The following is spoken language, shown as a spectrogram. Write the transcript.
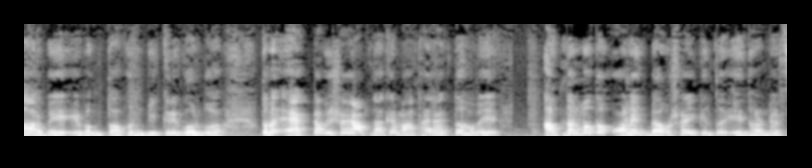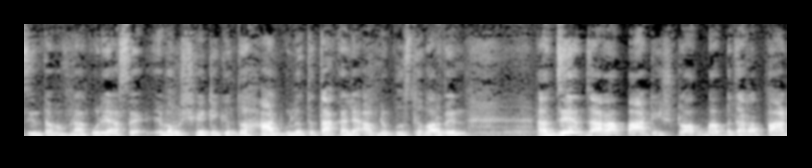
বাড়বে এবং তখন বিক্রি করব। তবে একটা বিষয় আপনাকে মাথায় রাখতে হবে, আপনার মতো অনেক ব্যবসায়ী কিন্তু এ ধরনের চিন্তা ভাবনা করে আছে এবং সেটি কিন্তু হাটগুলোতে তাকালে আপনি বুঝতে পারবেন। যে যারা পাট স্টক বা যারা পাট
